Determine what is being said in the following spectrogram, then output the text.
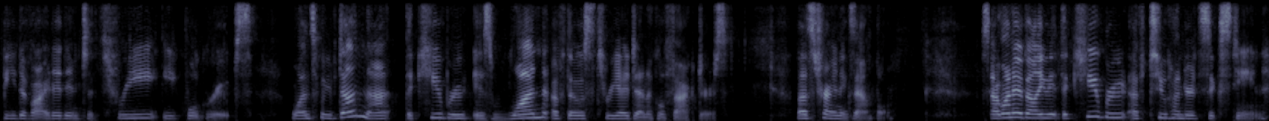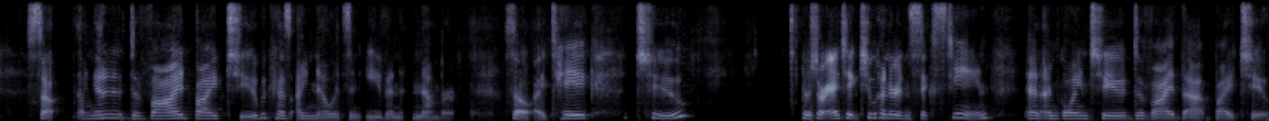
be divided into three equal groups. Once we've done that, the cube root is one of those three identical factors. Let's try an example. So I want to evaluate the cube root of 216. So I'm going to divide by 2 because I know it's an even number. So I take 2 or sorry, I take 216 and I'm going to divide that by 2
